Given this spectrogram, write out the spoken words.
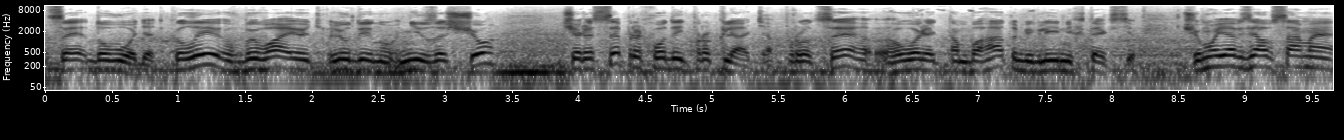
це доводять. Коли вбивають людину ні за що, через це приходить прокляття. Про це говорять там багато біблійних текстів. Чому я взяв саме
